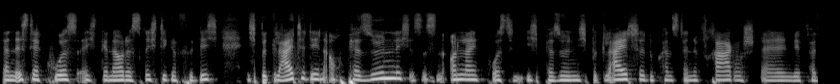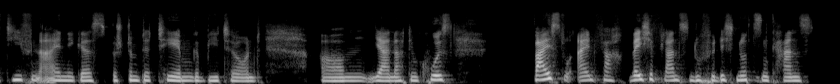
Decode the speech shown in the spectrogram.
dann ist der Kurs echt genau das Richtige für dich. Ich begleite den auch persönlich. Es ist ein Online-Kurs, den ich persönlich begleite. Du kannst deine Fragen stellen. Wir vertiefen einiges, bestimmte Themengebiete und ähm, ja, nach dem Kurs weißt du einfach, welche Pflanzen du für dich nutzen kannst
